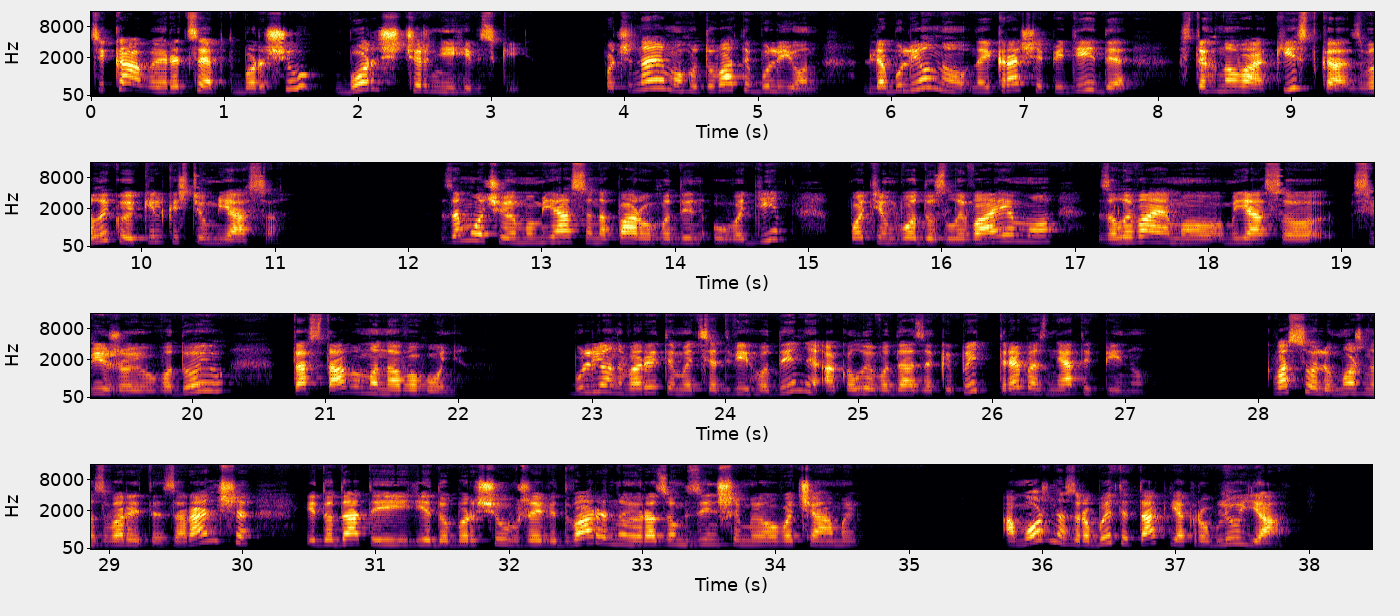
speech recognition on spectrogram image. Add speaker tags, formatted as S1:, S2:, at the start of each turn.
S1: Цікавий рецепт борщу борщ чернігівський. Починаємо готувати бульйон. Для бульйону найкраще підійде стегнова кістка з великою кількістю м'яса. Замочуємо м'ясо на пару годин у воді, потім воду зливаємо, заливаємо м'ясо свіжою водою та ставимо на вогонь. Бульйон варитиметься 2 години, а коли вода закипить, треба зняти піну. Квасолю можна зварити заранше і додати її до борщу вже відвареною разом з іншими овочами. А можна зробити так, як роблю я.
